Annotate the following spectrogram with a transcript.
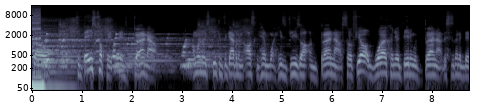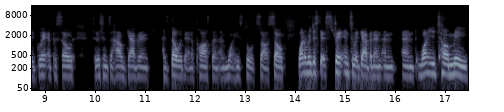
So today's topic is burnout. I'm going to be speaking to Gavin and asking him what his views are on burnout. So if you're at work and you're dealing with burnout, this is going to be a great episode to listen to how Gavin has dealt with it in the past and, and what his thoughts are. So why don't we just get straight into it, Gavin, and, and, and why don't you tell me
